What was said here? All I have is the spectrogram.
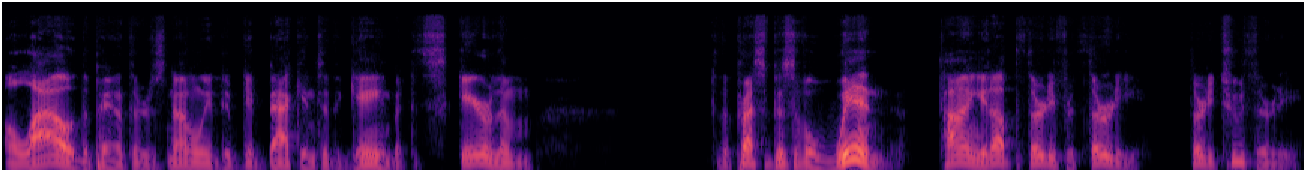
allowed the Panthers not only to get back into the game, but to scare them to the precipice of a win, tying it up 30 for 30, 32 30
